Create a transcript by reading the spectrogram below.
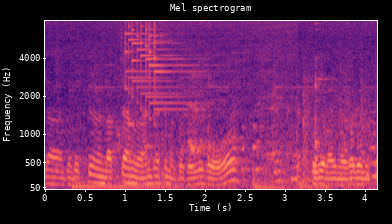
자, 이제 맥주는 막장으로 한 잔씩만 더 넣고 고기 많이 먹어야 되니까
